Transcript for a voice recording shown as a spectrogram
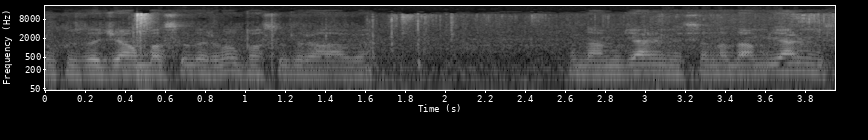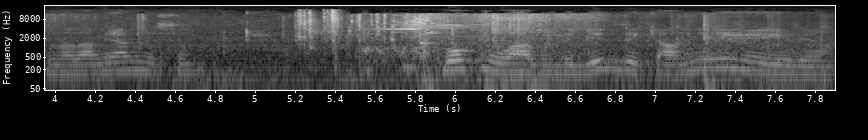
9'da can basılır mı? Basılır abi. Adam gelmesin, adam gelmesin, adam gelmesin. Bok mu var burada? Geri zekalı niye yemeğe geliyorsun?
